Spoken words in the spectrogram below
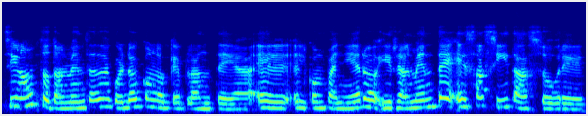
Sí, no, totalmente de acuerdo con lo que plantea el, compañero y realmente esa cita sobre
